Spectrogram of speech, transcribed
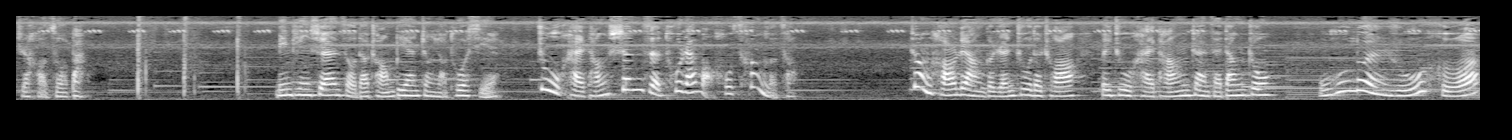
只好作罢。林庭轩走到床边，正要脱鞋，祝海棠身子突然往后蹭了蹭，正好两个人住的床被祝海棠站在当中，无论如何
